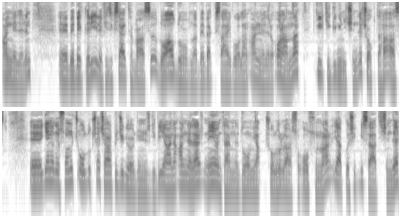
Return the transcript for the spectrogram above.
annelerin e, bebekleriyle fiziksel teması doğal doğumla bebek sahibi olan annelere oranla ilk iki gün içinde çok daha az. E, gene de sonuç oldukça çarpıcı gördüğünüz gibi yani anneler ne yöntemle doğum yapmış olurlarsa olsunlar yaklaşık bir saat içinde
